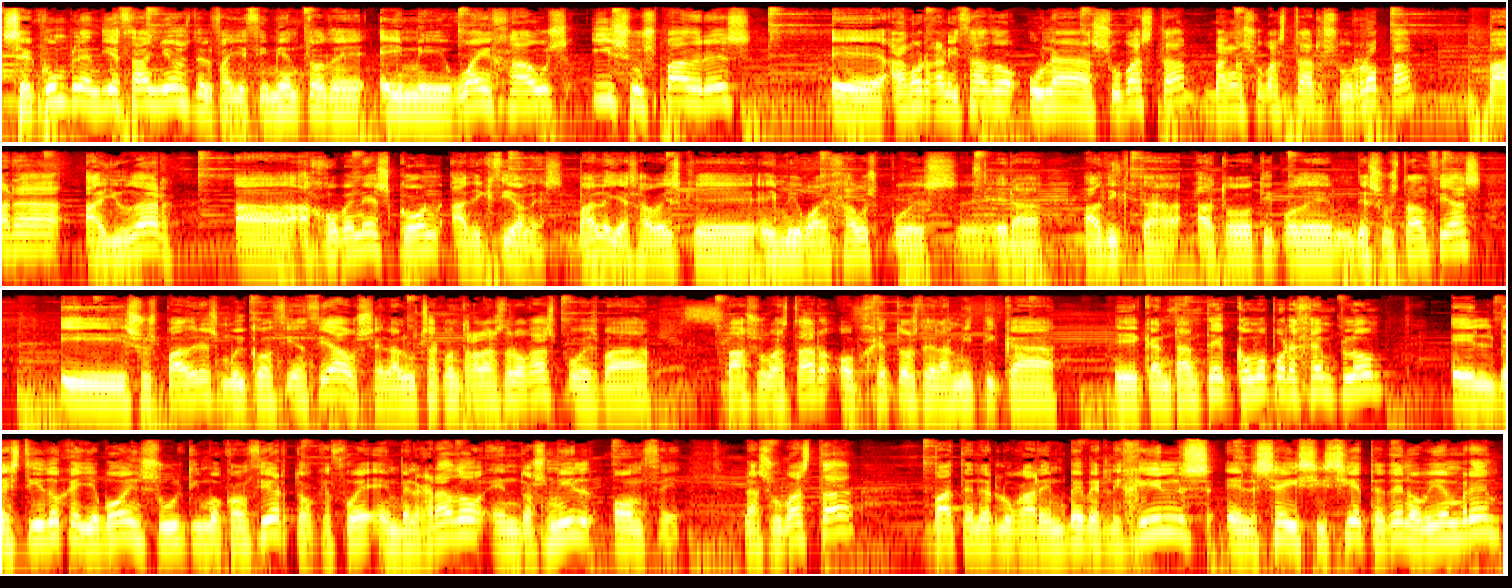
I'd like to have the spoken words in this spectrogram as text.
Se cumplen 10 años del fallecimiento de Amy Winehouse y sus padres eh, han organizado una subasta, van a subastar su ropa para ayudar a, jóvenes con adicciones, ¿vale? Ya sabéis que Amy Winehouse pues eh, era adicta a todo tipo de, de sustancias y sus padres muy concienciados en la lucha contra las drogas pues va, va a subastar objetos de la mítica eh, cantante como por ejemplo el vestido que llevó en su último concierto que fue en Belgrado en 2011. La subasta va a tener lugar en Beverly Hills el 6 y 7 de noviembre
